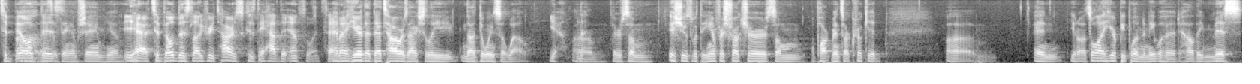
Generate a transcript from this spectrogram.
to build Oh, that's this? a damn shame. Yeah. Yeah, to build this luxury towers because they have the influence. And I hear that that tower is actually not doing so well. yeah, Um, there's some issues with the infrastructure. Some apartments are crooked, um, and you know that's all I hear people in the neighborhood how they miss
